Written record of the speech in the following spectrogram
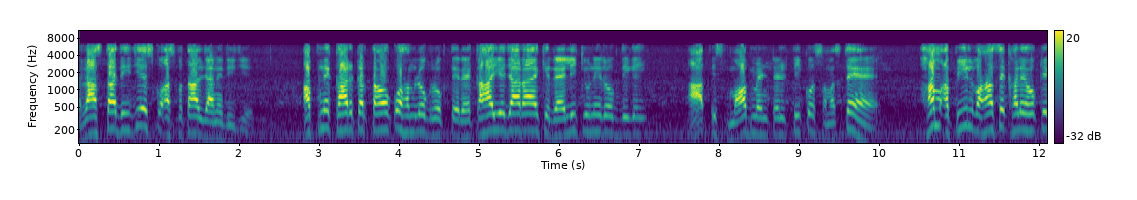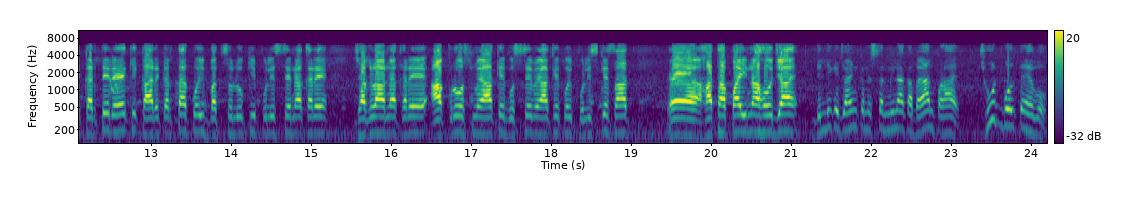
रास्ता दीजिए, इसको अस्पताल जाने दीजिए। अपने कार्यकर्ताओं को हम लोग रोकते रहे। कहा यह जा रहा है कि रैली क्यों नहीं रोक दी गई? आप इस मॉब मेंटेलिटी को समझते हैं। हम अपील वहाँ से खड़े होकर करते रहे कि कार्यकर्ता कोई बदसलूकी पुलिस से ना करे, झगड़ा ना करे, आक्रोश में आके, गुस्से में आके कोई पुलिस के साथ हाथापाई ना हो जाए। दिल्ली के ज्वाइंट कमिश्नर मीना का बयान पढ़ा है। झूठ बोलते हैं वो।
